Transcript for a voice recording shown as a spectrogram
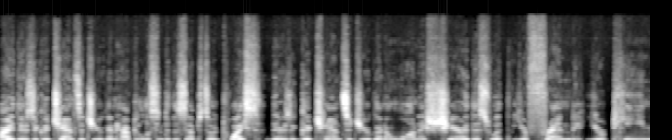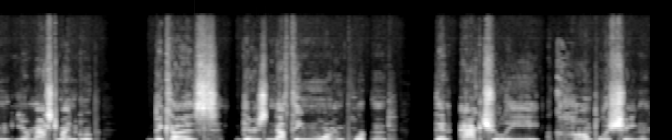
All right, there's a good chance that you're going to have to listen to this episode twice. There's a good chance that you're going to want to share this with your friend, your team, your mastermind group because there's nothing more important than actually accomplishing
